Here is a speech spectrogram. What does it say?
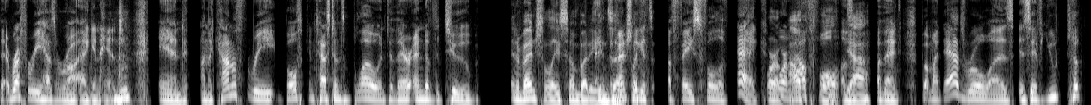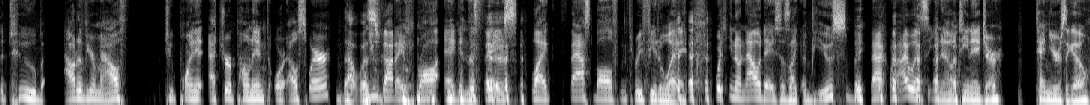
The referee has a raw egg in hand, Mhm. and on the count of three, both contestants blow into their end of the tube. And eventually somebody And ends eventually up with, gets a face full of egg or a, mouthful. of, yeah. of egg. But my dad's rule was is if you took the tube out of your mouth to point it at your opponent or elsewhere, That was you got a raw egg in the face, like fastball from three feet away, which, you know, nowadays is like abuse. But back when I was, you know, a teenager, 10 years ago,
